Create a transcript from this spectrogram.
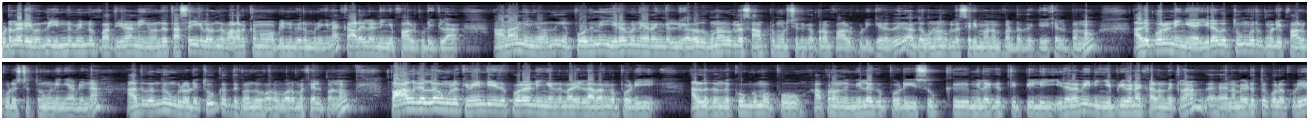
உடல் எடை வந்து இன்னும் இன்னும் பார்த்தீங்கன்னா நீங்கள் வந்து தசைகளை வந்து வளர்க்கணும் அப்படின்னு விரும்புகிறீங்கன்னா காலையில் நீங்கள் பால் குடிக்கலாம். ஆனால் நீங்கள் வந்து எப்போதுமே இரவு நேரங்கள் அதாவது உணவுகளை சாப்பிட்டு முடிச்சதுக்கப்புறம் பால் குடிக்கிறது அந்த உணவுகளை செரிமானம் பண்ணுறதுக்கு ஹெல்ப் பண்ணும். அதே போல் நீங்கள் இரவு தூங்குறதுக்கு முன்னாடி பால் குடிச்சிட்டு தூங்குனீங்க அப்படின்னா அது வந்து உங்களுடைய தூக்கத்துக்கு வந்து ரொம்ப ரொம்ப ஹெல்ப் பண்ணும். பால்களில் உங்களுக்கு வேண்டியது போல் நீங்கள் இந்த மாதிரி லவங்கப்பொடி அல்லது அந்த குங்குமப்பூ அப்புறம் அந்த மிளகு பொடி சுக்கு மிளகு திப்பிலி இதெல்லாமே நீங்கள் எப்படி வேணால் கலந்துக்கலாம். இந்த நம்ம எடுத்துக்கொள்ளக்கூடிய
